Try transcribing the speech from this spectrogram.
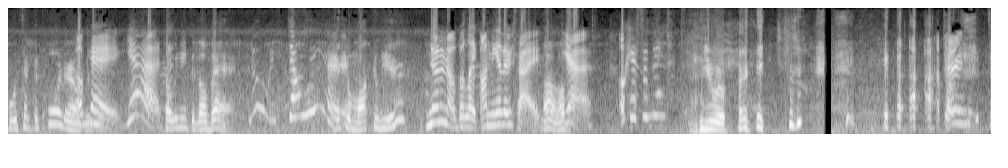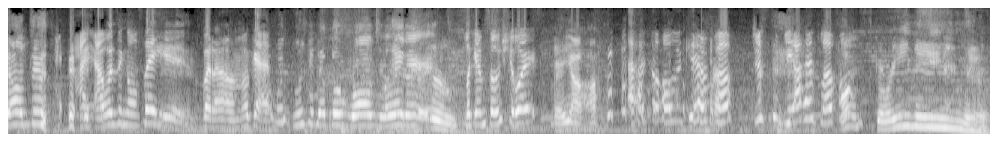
Oh, it's at the corner. Okay. Yeah. So we need to go back. No, it's down there. We can walk through here. No, no, no. But like on the other side. Oh, okay. Yeah. Okay, so then You were funny. Apparently- Don't do I, I wasn't gonna say it, but um, okay. I was looking at the wrong letter. Look, I'm so short. Hey y'all. I have to hold the camera up. just to be at his level. I'm screaming.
